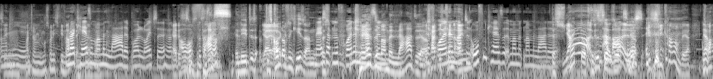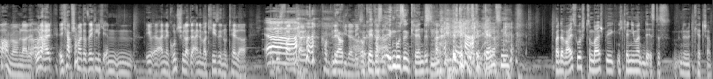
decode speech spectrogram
Deswegen, nee. manchmal muss man nicht viel Oder nachdenken. Käse und einfach. Marmelade. Boah, Leute, hört Ja, das ist auf. das Was? Ist Ja, nee, das, Ja, das ja, kommt auf den Käse an. doch, nee, ich habe eine Freundin, die macht Käse, den, Marmelade. Ja. eine Ich ich Freundin macht den Ofenkäse immer mit Marmelade. das Ja, schmeckt doch. Das, ist ja so. Ja. Das ist wie Camembert. Ich Ja. mach auch Marmelade. Oder halt, ich habe schon mal tatsächlich in, in einer Grundschule hatte eine mal Käse Nutella. Und das Ah. fand ich halt komplett Ja, widerlich. okay, das das irgendwo sind Grenzen. das Es gibt, Ja. es gibt Grenzen. Bei der Weißwurst zum Beispiel, ich kenne jemanden, der isst das mit Ketchup.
